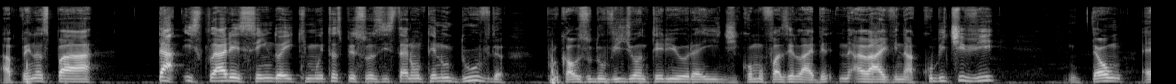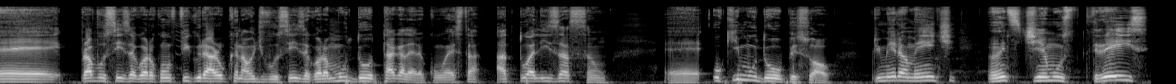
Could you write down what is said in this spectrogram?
apenas para tá esclarecendo aí que muitas pessoas estarão tendo dúvida por causa do vídeo anterior aí de como fazer live, live na Cube TV. Então, é, para vocês agora configurar o canal de vocês, agora mudou, tá galera? Com esta atualização. É, o que mudou, pessoal? Primeiramente, antes tínhamos três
